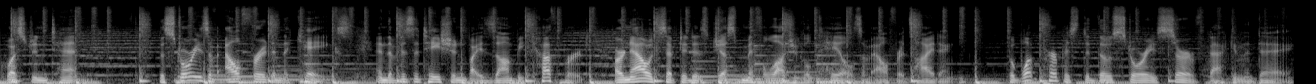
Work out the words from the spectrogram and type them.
Question 10. The stories of Alfred and the Cakes and the visitation by zombie Cuthbert are now accepted as just mythological tales of Alfred's hiding. But what purpose did those stories serve back in the day?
